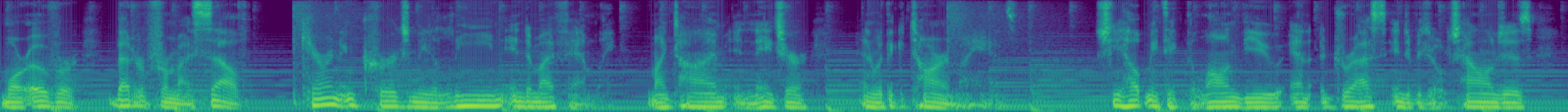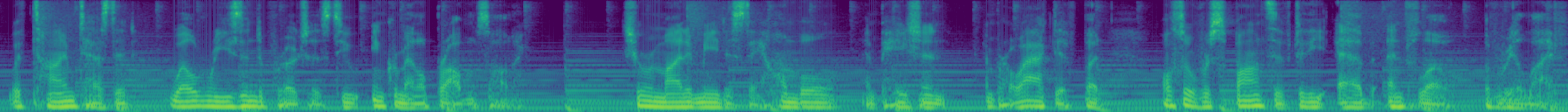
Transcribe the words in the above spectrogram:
moreover, better for myself, Karen encouraged me to lean into my family, my time in nature, and with a guitar in my hands. She helped me take the long view and address individual challenges with time tested, well reasoned approaches to incremental problem solving. She reminded me to stay humble and patient and proactive, but also responsive to the ebb and flow of real life.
